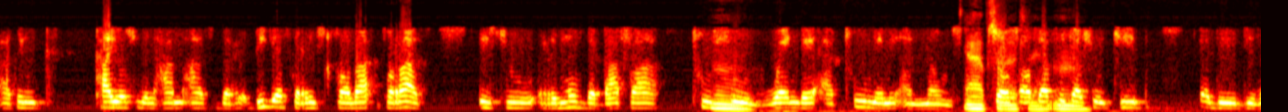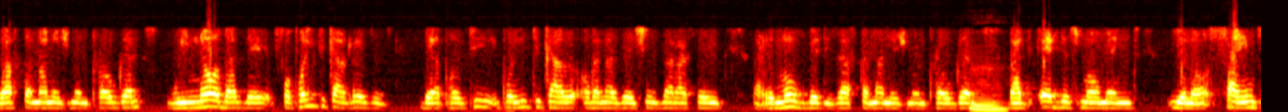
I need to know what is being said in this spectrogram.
I think chaos will harm us. The biggest risk for that for us is to remove the buffer too mm. soon when there are too many unknowns. Absolutely. So South Africa mm. should keep the disaster management program. We know that they, for political reasons, there are politi- political organizations that are saying remove the disaster management program. Mm. But at this moment, you know, science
